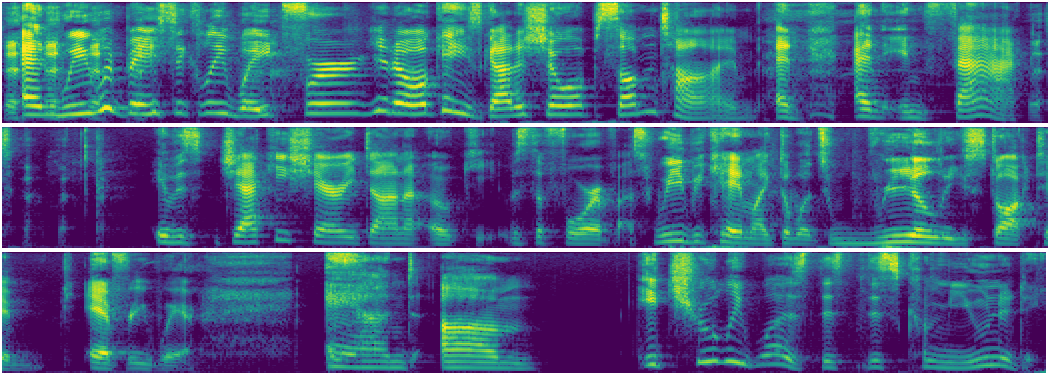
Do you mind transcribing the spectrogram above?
And we would basically wait for you know okay he's got to show up sometime. And and in fact it was jackie sherry donna okie it was the four of us. We became like the ones really stalked him everywhere. And um it truly was this this community.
